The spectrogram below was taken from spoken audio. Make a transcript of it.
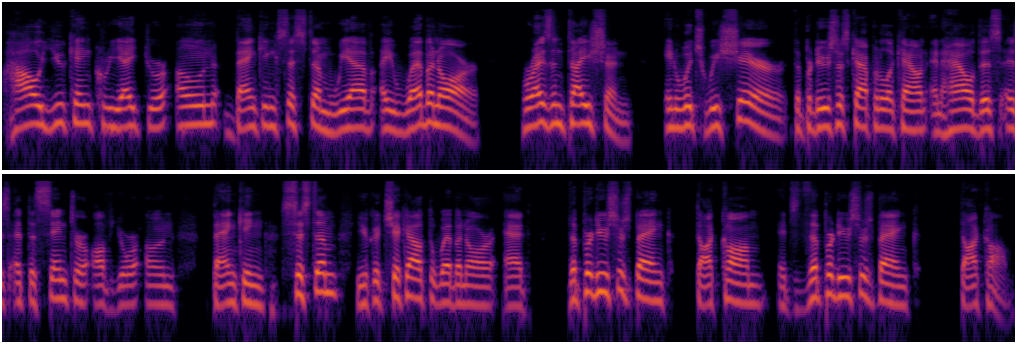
how you can create your own banking system, we have a webinar presentation in which we share the producer's capital account and how this is at the center of your own banking system. You could check out the webinar at theproducersbank.com. It's theproducersbank.com.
